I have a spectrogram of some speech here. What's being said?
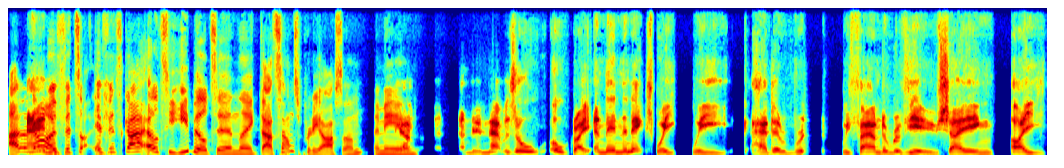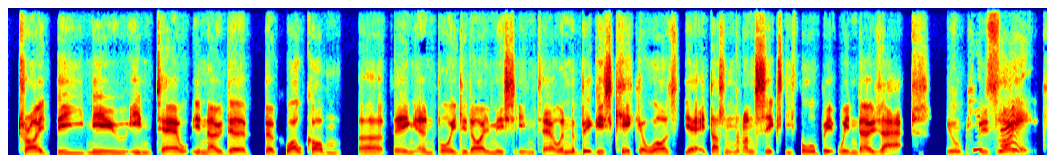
I don't know if it's if it's got LTE built in. Like that sounds pretty awesome. I mean, Yeah. and then that was all all great. And then the next week we had a re- we found a review saying I tried the new Intel, you know, the the Qualcomm uh, thing, and boy did I miss Intel. And the biggest kicker was, yeah, it doesn't run 64-bit Windows apps. You're, it's like,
